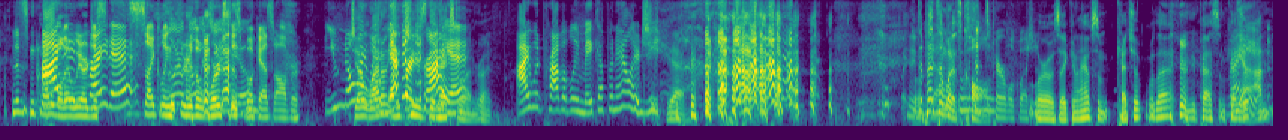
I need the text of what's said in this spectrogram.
it is incredible I that we are just it. cycling Laura, through the worst this book has to offer. You know Joe, I why would don't never you choose try the next it. one? Right. I would probably make up an allergy. Yeah. It depends on what it's It's a called. terrible question. Laura was like, "Can I have some ketchup with that? Can you pass some ketchup?" Right. yeah, I'm,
